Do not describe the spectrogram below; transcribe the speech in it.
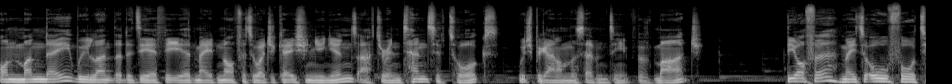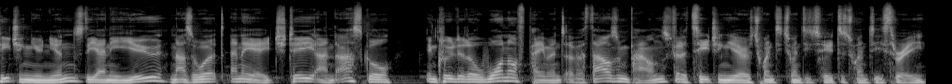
On Monday, we learnt that the DFE had made an offer to education unions after intensive talks, which began on the 17th of March. The offer, made to all four teaching unions, the NEU, NASUWT, NAHT, and ASCL, included a one off payment of £1,000 for the teaching year of 2022 to 23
